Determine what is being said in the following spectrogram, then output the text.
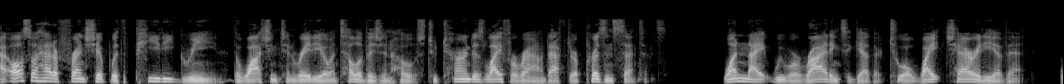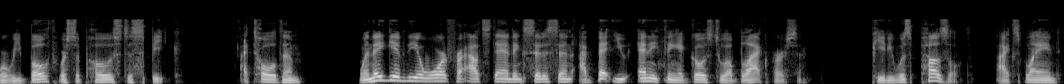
I also had a friendship with Petey Greene, the Washington radio and television host who turned his life around after a prison sentence. One night we were riding together to a white charity event where we both were supposed to speak. I told him, when they give the award for outstanding citizen, I bet you anything it goes to a black person. Petey was puzzled. I explained,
